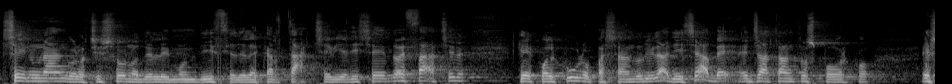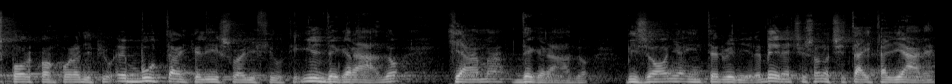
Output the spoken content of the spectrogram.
Se in un angolo ci sono delle immondizie, delle cartacce e via dicendo, è facile che qualcuno passando di là dice ah beh è già tanto sporco e sporco ancora di più e butta anche lì i suoi rifiuti. Il degrado chiama degrado, bisogna intervenire. Bene, ci sono città italiane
